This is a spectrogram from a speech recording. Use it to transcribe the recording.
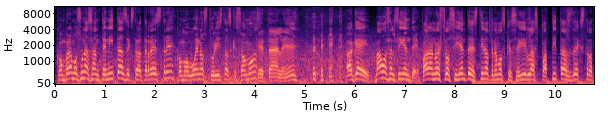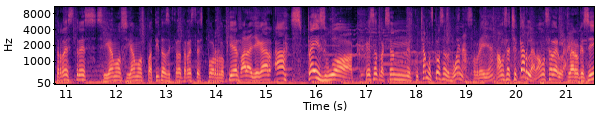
Compramos unas antenitas de extraterrestre, como buenos turistas que somos. ¿Qué tal, eh? ok, vamos al siguiente. Para nuestro siguiente destino tenemos que seguir las patitas de extraterrestres. Sigamos, sigamos patitas de extraterrestres por doquier para llegar a Spacewalk. Esa atracción, escuchamos cosas buenas sobre ella. Vamos a checarla, vamos a verla. Claro que sí,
